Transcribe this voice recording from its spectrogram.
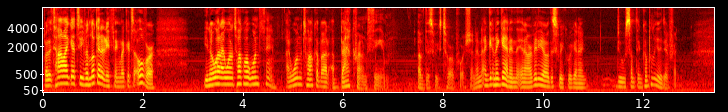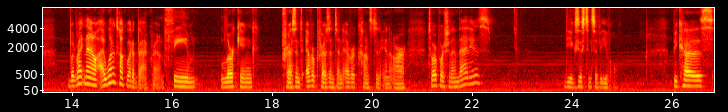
by the time I get to even look at anything, like it's over. You know what? I want to talk about one thing. I want to talk about a background theme of this week's Torah portion. And again, again, in in our video this week, we're going to do something completely different. But right now, I want to talk about a background theme lurking, present, ever present, and ever constant in our Torah portion, and that is the existence of evil. Because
